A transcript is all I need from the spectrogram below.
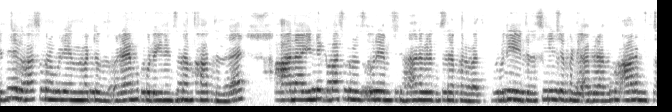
இன்றைக்கு பாஸ்கரன் உரையம் மற்றும் ரேமக்குடி இணைந்து தான் பார்த்திருந்தேன் ஆனா இன்றைக்கு பாஸ்கரன் உரையம் அனைவருக்கும் சிறப்பான பார்த்து கூறி இதுல ஸ்கிரீன்ஷாட் பண்ணி அபிராமிக்கும் ஆரம்பிச்ச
